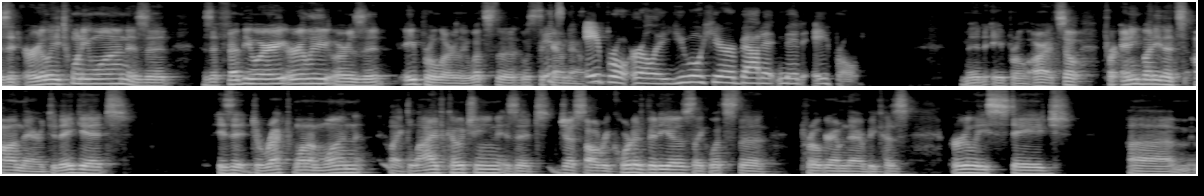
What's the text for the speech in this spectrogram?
is it early 21? Is it is it February early or is it April early? What's the what's the it's countdown? April early. You will hear about it mid-April. Mid-April. All right. So for anybody that's on there, do they get is it direct one-on-one like live coaching? Is it just all recorded videos? Like what's the program there? Because early stage um,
